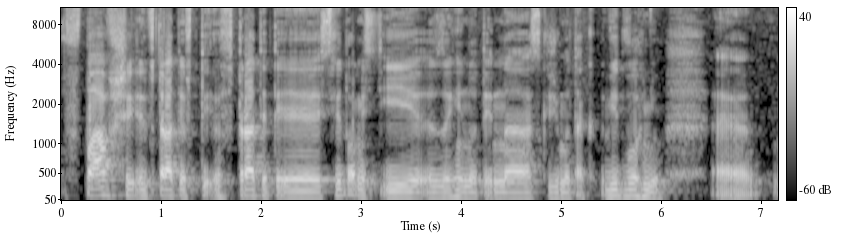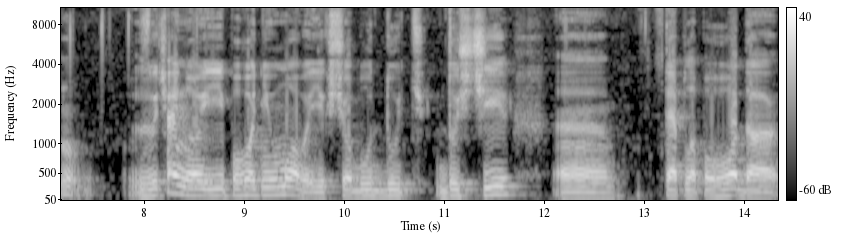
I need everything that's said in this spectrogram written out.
впавши, втратив, втратити свідомість і загинути на, скажімо так, від вогню. Е, ну, звичайно, і погодні умови. Якщо будуть дощі, е, тепла погода,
